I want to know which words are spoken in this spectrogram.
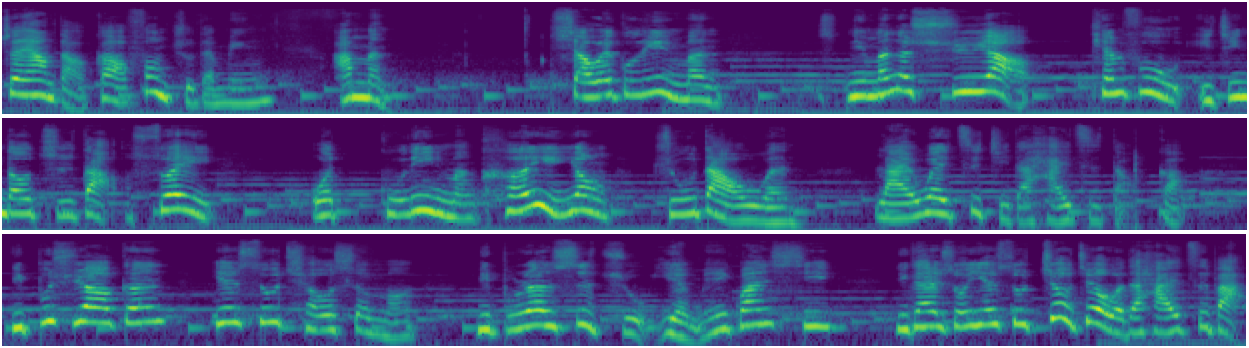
这样祷告，奉主的名，阿门。小薇鼓励你们，你们的需要。天父已经都知道，所以我鼓励你们可以用主祷文来为自己的孩子祷告。你不需要跟耶稣求什么，你不认识主也没关系。你可以说：“耶稣救救我的孩子吧，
